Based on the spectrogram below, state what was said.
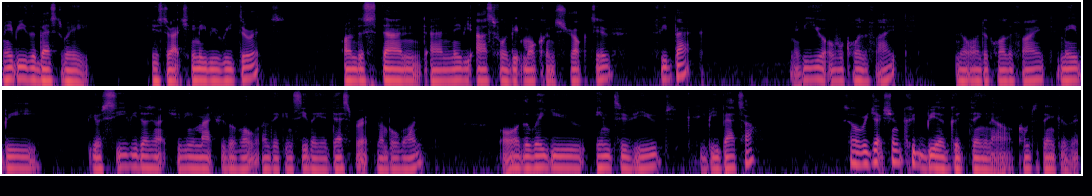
maybe the best way is to actually maybe read through it, understand, and maybe ask for a bit more constructive feedback. Maybe you're overqualified, not underqualified. Maybe your CV doesn't actually match with the role and they can see that you're desperate, number one. Or the way you interviewed could be better. So rejection could be a good thing now, come to think of it.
